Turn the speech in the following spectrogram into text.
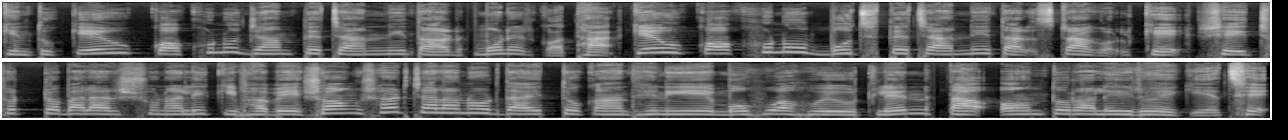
কিন্তু কেউ কখনো জানতে চাননি তার মনের কথা। কেউ কখনো বুঝতে চাননি তার স্ট্রাগলকে। সেই ছোট্টবেলার সোনালি কীভাবে সংসার চালানোর দায়িত্ব কাঁধে নিয়ে মহুয়া হয়ে উঠলেন, তা অন্তরালেই রয়ে গিয়েছে।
